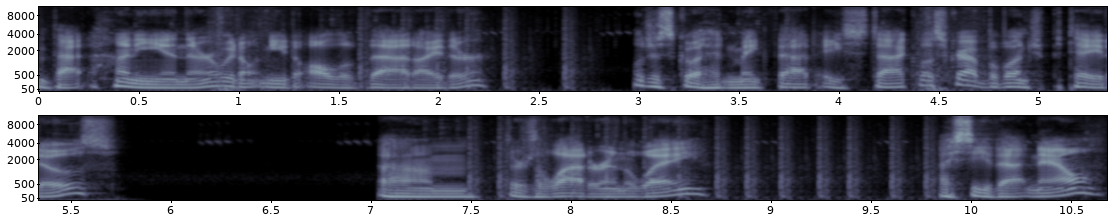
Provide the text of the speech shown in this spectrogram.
that honey in there. We don't need all of that either. We'll just go ahead and make that a stack. Let's grab a bunch of potatoes. Um, there's a ladder in the way. I see that now.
